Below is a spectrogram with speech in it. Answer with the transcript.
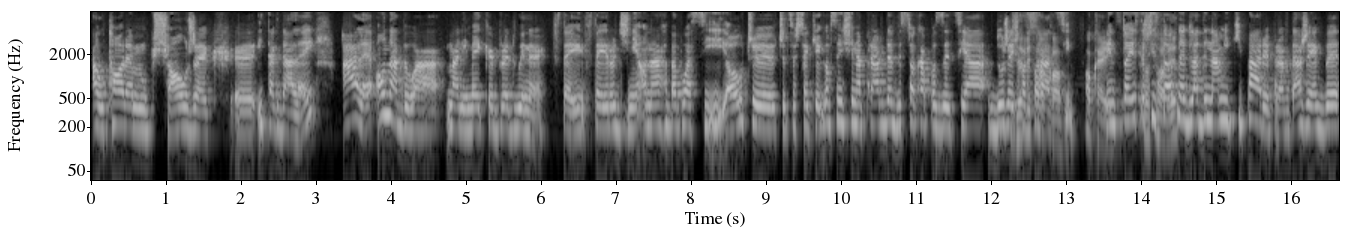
autorem książek yy, i tak dalej, ale ona była moneymaker, breadwinner w tej, w tej rodzinie. Ona chyba była CEO czy, czy coś takiego, w sensie naprawdę wysoka pozycja w dużej Że korporacji. Okay. Więc to jest to też sorry. istotne dla dynamiki pary, prawda, że jakby,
